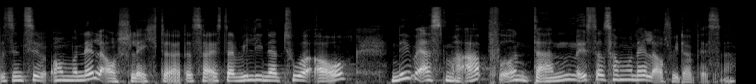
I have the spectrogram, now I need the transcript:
sind sie hormonell auch schlechter. Das heißt, da will die Natur auch, nimm erst mal ab und dann ist das hormonell auch wieder besser.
